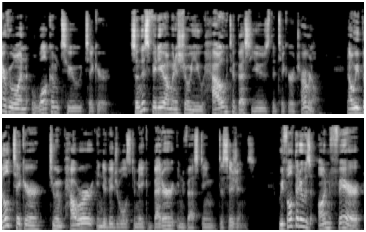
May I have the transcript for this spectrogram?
everyone, welcome to TIKR. So in this video, I'm going to show you how to best use the TIKR terminal. Now we built TIKR to empower individuals to make better investing decisions. We felt that it was unfair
